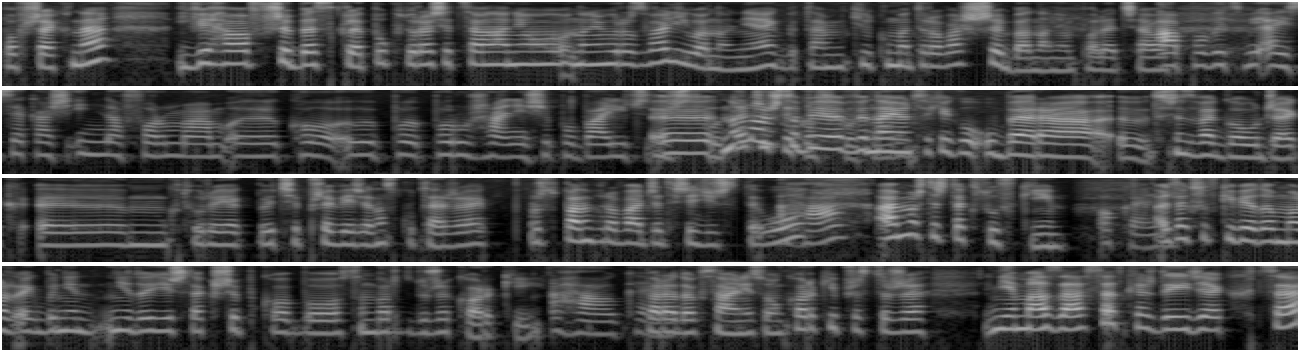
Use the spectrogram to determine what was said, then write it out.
powszechne i wjechała w szybę sklepu, która się cała na nią, na nią rozwaliła, no nie? Jakby tam kilkumetrowa szyba na nią poleciała. A powiedz mi, a jest jakaś inna forma y, ko, y, po, się po Bali, czy skuter, No możesz sobie skuter? wynająć takiego Ubera, y, to się nazywa Gojek, ym, który jakby cię przewiezie na skuterze. Po prostu pan prowadzi, ty siedzisz z tyłu. Aha, Ale masz też taksówki. okej. Ale taksówki wiadomo, że jakby nie, nie dojedziesz tak szybko, bo są bardzo duże korki. Aha, okej. Paradoksalnie są korki, przez to, że nie ma zasad, każdy jedzie jak chce,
